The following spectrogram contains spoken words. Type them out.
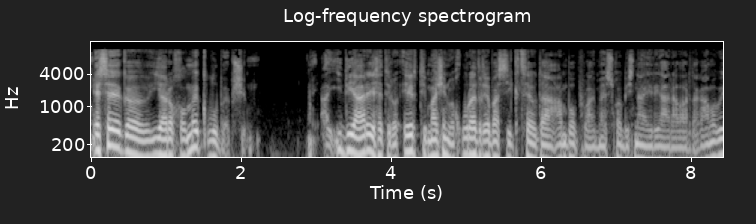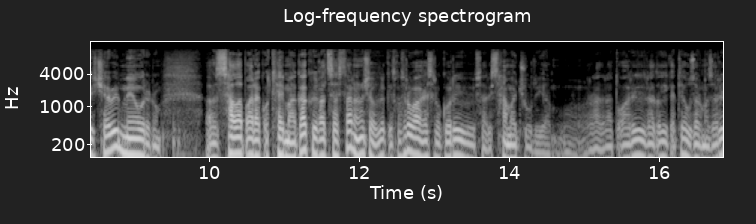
ესე იარო ხოლმე კლუბებში. იდეა არის ესეთი, რომ ერთი მაშინვე ყურადღებას იქცევდა ამბობ რომ აი მე სხვებისნაირი არა ვარ და გამოვირჩევი, მეორე რომ სალაპარაკო თემა გაქვს ვიღაცასთან, ანუ შეუძლია გითხოს რომ აი ეს როგორი ის არის სამაჯურია, რატო არის, რატო იკეთია უზარმაზარი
